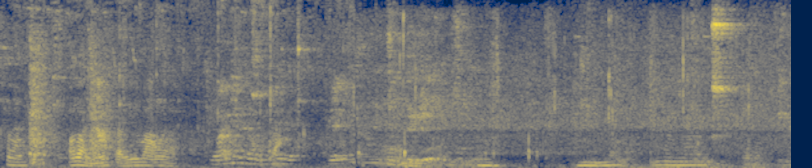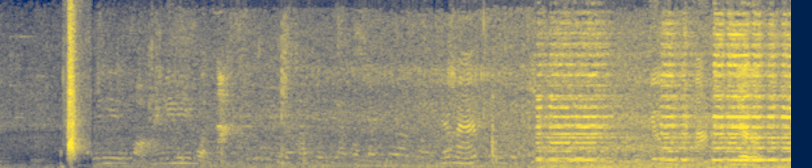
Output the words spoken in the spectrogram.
ใช่ไหมอร่อยนะ แต่ไม่มากเลยขอใช่มีคนนะไหมเยอะอยู่นะเยอะ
